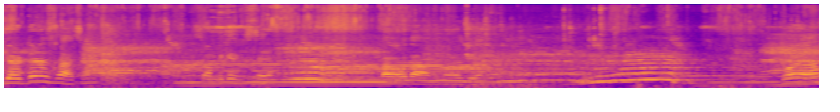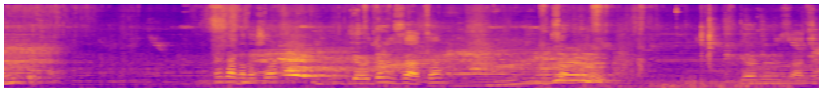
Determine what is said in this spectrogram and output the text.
Gördünüz zaten. Son bir kez göstereyim. Bak o da ne oluyor. Ne oluyor? Evet arkadaşlar. Gördünüz zaten. Son Gördünüz zaten.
